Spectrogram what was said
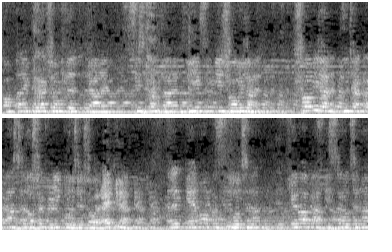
চমৎকার একটা দক্ষতা সেল হচ্ছে না? কেন আপনার আজকে হচ্ছে না?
